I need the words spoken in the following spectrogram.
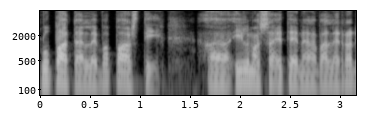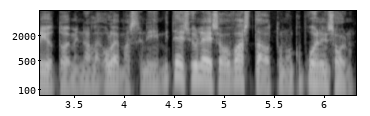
lupa tälle vapaasti ilmassa etenevälle radiotoiminnalle olemassa, niin miten yleisö on vastaanottunut, onko puhelin soinut?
